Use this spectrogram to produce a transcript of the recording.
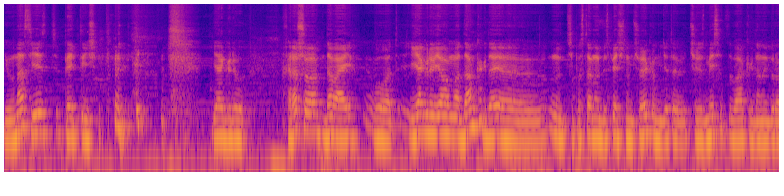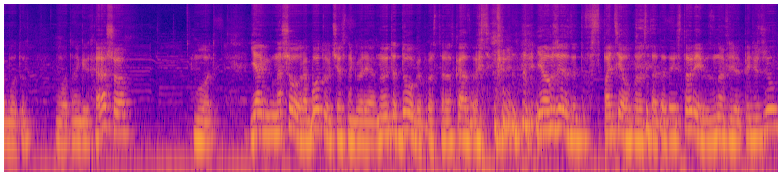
И у нас есть 5000. Я говорю, хорошо, давай. Вот. И я говорю, я вам отдам, когда я, ну, типа, стану обеспеченным человеком где-то через месяц-два, когда найду работу. Вот. Она говорит, хорошо. Вот. Я нашел работу, честно говоря, но это долго просто рассказывать. Я уже вспотел просто от этой истории, вновь ее пережил.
